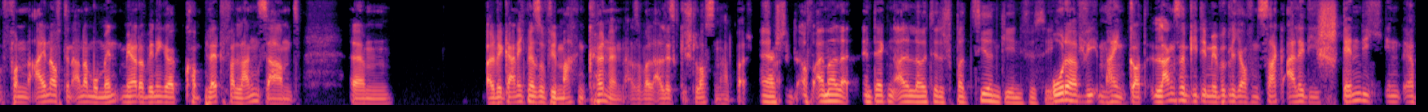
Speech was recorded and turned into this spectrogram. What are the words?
von einem auf den anderen Moment mehr oder weniger komplett verlangsamt. Ähm, weil wir gar nicht mehr so viel machen können, also weil alles geschlossen hat beispielsweise. Ja, stimmt. Auf einmal entdecken alle Leute das Spazierengehen für sich. Oder wie, mein Gott, langsam geht ihr mir wirklich auf den Sack, alle, die ständig in, äh,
